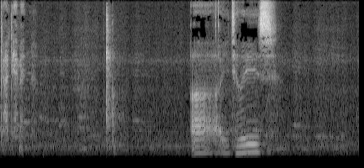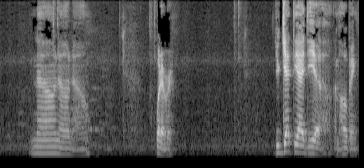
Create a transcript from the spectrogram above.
God damn it. Uh, utilities. No, no, no. Whatever. You get the idea, I'm hoping.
